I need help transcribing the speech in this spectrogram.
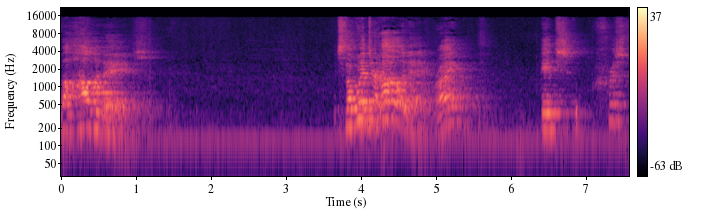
the holidays. It's the winter holiday, right? It's Christmas.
